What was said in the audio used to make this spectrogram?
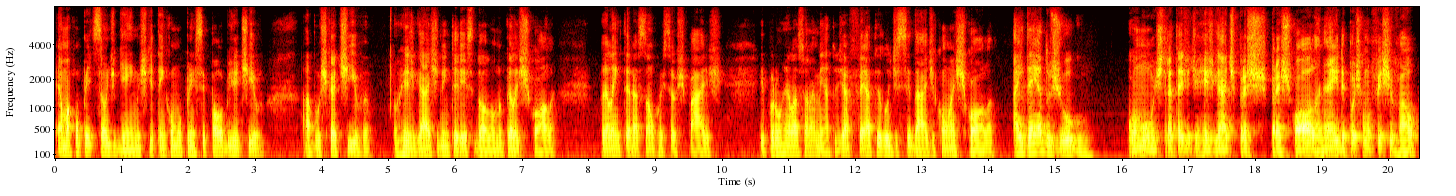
é uma competição de games que tem como principal objetivo a busca ativa, o resgate do interesse do aluno pela escola, pela interação com os seus pares e por um relacionamento de afeto e ludicidade com a escola. A ideia do jogo, como estratégia de resgate para a escola, né, e depois como festival,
